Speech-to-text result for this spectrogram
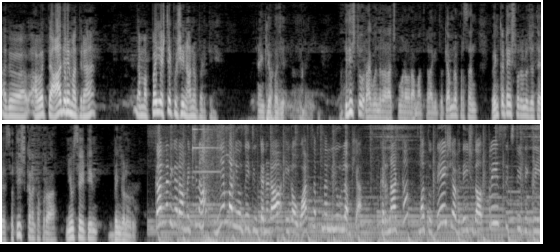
ಅದು ಅವತ್ತು ಆದರೆ ಮಾತ್ರ ನಮ್ಮ ಅಪ್ಪಾಜಿ ಅಷ್ಟೇ ಖುಷಿ ನಾನು ಪಡ್ತೀನಿ. ಥ್ಯಾಂಕ್ ಯು ಅಪ್ಪಾಜಿ. ಇದಿಷ್ಟು ರಾಘವೇಂದ್ರ ರಾಜ್ಕುಮಾರ್ ಅವರ ಮಾತುಗಳಾಗಿತ್ತು. ಕ್ಯಾಮ್ರಾ ಪರ್ಸನ್ ವೆಂಕಟೇಶ್ವರಲು ಜೊತೆ ಸತೀಶ್ ಕನಕಪುರ ನ್ಯೂಸ್ ಏಟೀನ್ ಬೆಂಗಳೂರು. ಕನ್ನಡಿಗರ ಮೆಚ್ಚಿನ ನಿಮ್ಮ ನ್ಯೂಸ್ ಏಟೀನ್ ಕನ್ನಡ ಈಗ ವಾಟ್ಸ್ಆಪ್ನಲ್ಲಿಯೂ ಲಭ್ಯ. ಕರ್ನಾಟಕ ಮತ್ತು ದೇಶ ವಿದೇಶದ ತ್ರೀ ಸಿಕ್ಸ್ಟಿ ಡಿಗ್ರಿ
